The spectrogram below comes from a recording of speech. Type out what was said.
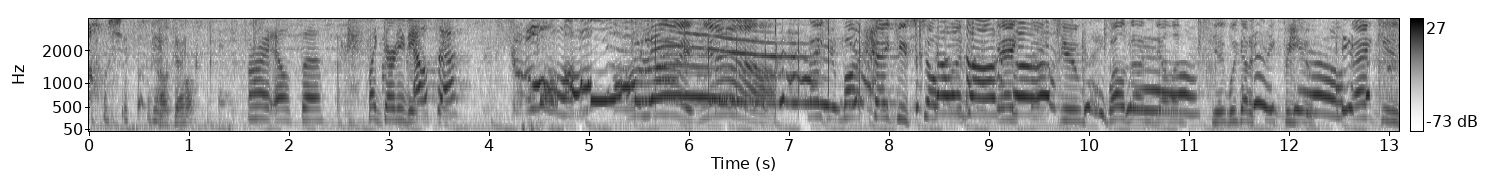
Oh, she's so beautiful. Okay. All right, Elsa. Okay. It's like dirty dancing. Elsa. Oh, All right, yeah. Thank you, Mark. Thank you so That much. was Gang, awesome. thank you. Good well done. Dylan. We got a treat for you. Thank you.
